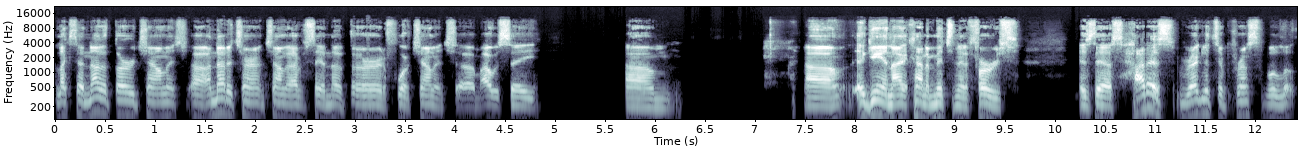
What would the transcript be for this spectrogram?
like I said, another third challenge, uh, another challenge. I would say another third, or fourth challenge. Um, I would say um, uh, again, I kind of mentioned it first, is this, how does regulative principle look?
